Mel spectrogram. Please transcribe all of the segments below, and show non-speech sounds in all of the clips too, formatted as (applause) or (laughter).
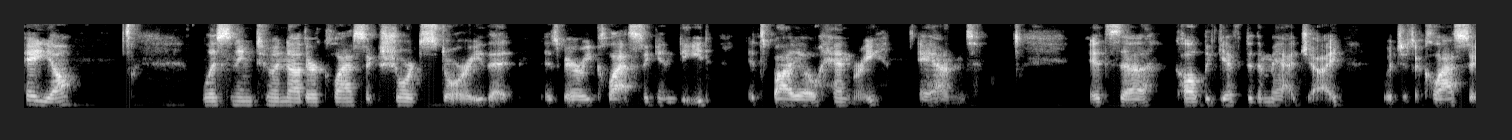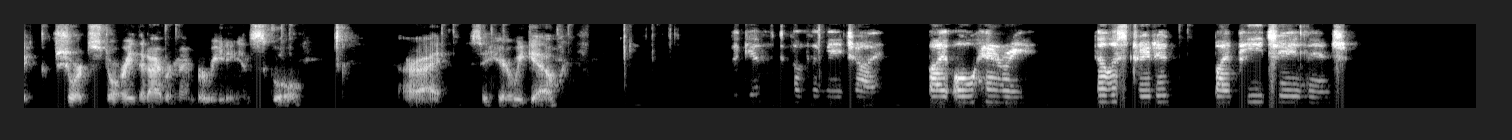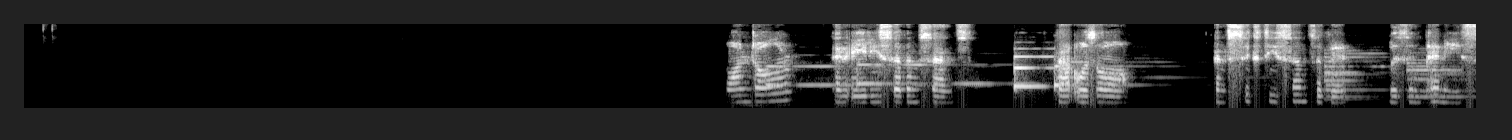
Hey y'all. Listening to another classic short story that is very classic indeed. It's by O. Henry and it's uh, called The Gift of the Magi, which is a classic short story that I remember reading in school. All right, so here we go. The Gift of the Magi by O. Henry, illustrated by P. J. Lynch. One dollar and eighty-seven cents. That was all, and sixty cents of it was in pennies.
